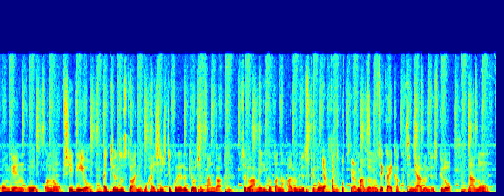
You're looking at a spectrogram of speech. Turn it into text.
音源をあの CD を iTunes ストアにこう配信してくれる業者さんがそれはアメリカかな？あるんですけど。いやあちこちにあるまあその世界各地にあるんですけどあのそ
